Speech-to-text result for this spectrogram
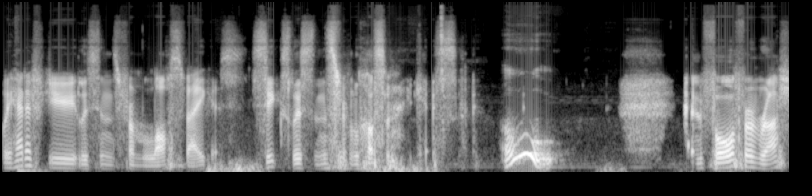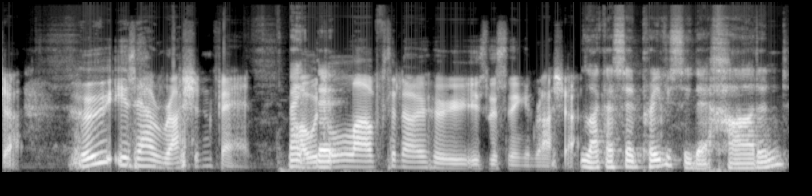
We had a few listens from Las Vegas. Six listens from Las Vegas. Oh, And four from Russia. Who is our Russian fan? mate, I would love to know who is listening in Russia. like I said previously, they're hardened.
